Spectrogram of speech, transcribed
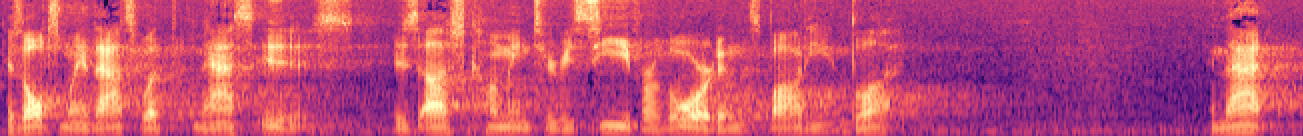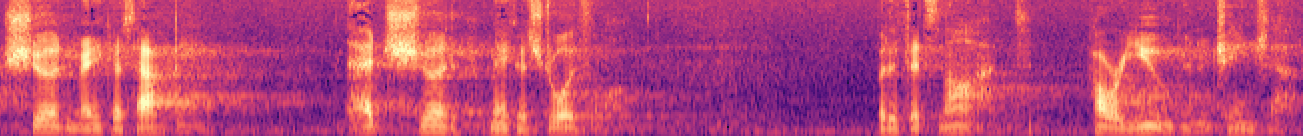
because ultimately, that's what Mass is, is us coming to receive our Lord in this body and blood. And that should make us happy. That should make us joyful. But if it's not, how are you going to change that?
